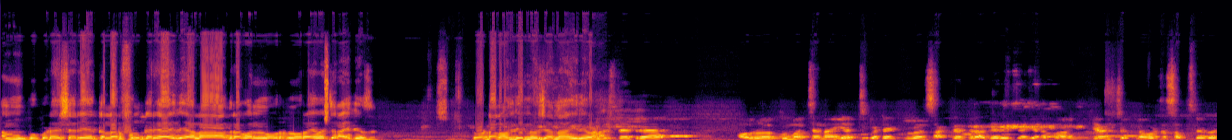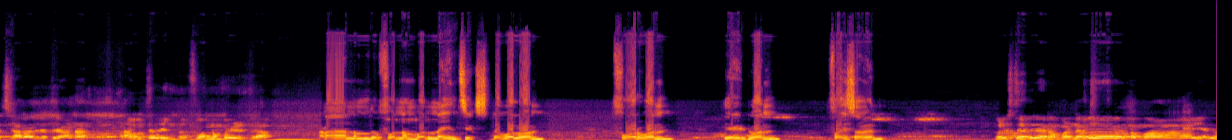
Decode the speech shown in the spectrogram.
ನಮ್ಮ ಕುಕ್ಕುಡೇಶ್ವರಿ ಕಲರ್ಫುಲ್ ಕರಿಯ ಇದೆಯಲ್ಲ, ಅದ್ರಾಗ ಒಂದು ನೂರು ನೂರೈವತ್ತು ಜನ ಇದೀವಿ ಸರ್. ಟೋಟಲ್ ಒಂದು ಇನ್ನೂರು ಜನ ಇದೀವಣ್ಣ ಅವರು ತುಂಬಾ ಚೆನ್ನಾಗಿ ಅಚ್ಚುಕಟ್ಟಾಗಿ ಕುರಿಗಳನ್ನ ಸಾಕ್ತಾ ಇದ್ರೆ ಅದೇ ರೀತಿಯಾಗಿ ನಮ್ಮ ಕಿರಣ್ ಶಿಪ್ ಲವರ್ಸ್ ಸಬ್ಸ್ಕ್ರೈಬರ್ಸ್ ಯಾರಾದ್ರೂ ಇದ್ರೆ ಅಣ್ಣ ಅಣ್ಣ ಒಂದ್ಸಲ ನಿಮ್ದು ಫೋನ್ ನಂಬರ್ ಹೇಳ್ತೀರಾ? ಅಣ್ಣ ನಮ್ಮದು phone number nine six double one four one eight one five seven ಕಳಿಸ್ತಾ ಇದ್ರೆ ನಮ್ಮ ಅಣ್ಣರು ನಮ್ಮ ಏನು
